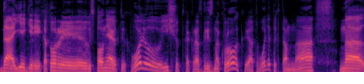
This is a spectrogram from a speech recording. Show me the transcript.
Да, егери, которые исполняют их волю, ищут как раз грязнокровок и отводят их там на, на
